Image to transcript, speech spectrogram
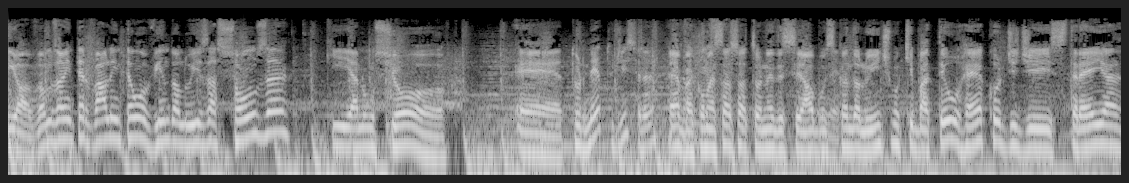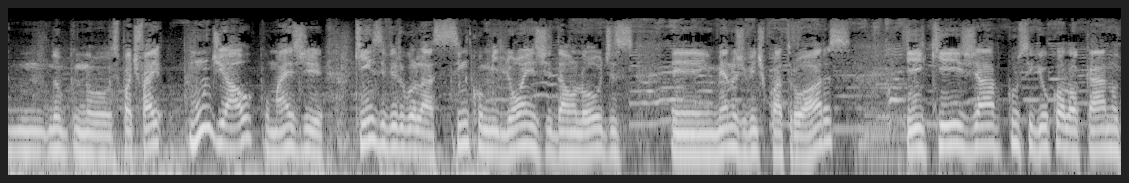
Aí, ó. Vamos ao intervalo então ouvindo a Luísa Sonza, que anunciou é, turnê, tu disse, né? É, vai começar a sua turnê desse álbum Escândalo Íntimo, que bateu o recorde de estreia no, no Spotify mundial, com mais de 15,5 milhões de downloads em menos de 24 horas e que já conseguiu colocar no,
